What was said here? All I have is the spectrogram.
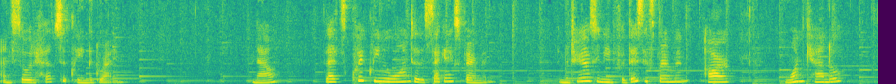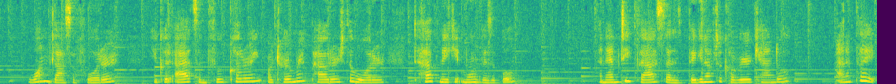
and so it helps to clean the grime. Now, let's quickly move on to the second experiment. The materials you need for this experiment are one candle, one glass of water, you could add some food coloring or turmeric powder to the water to help make it more visible, an empty glass that is big enough to cover your candle, and a plate.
